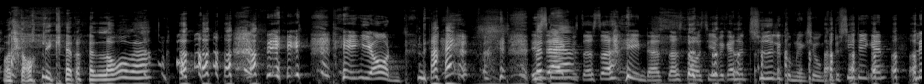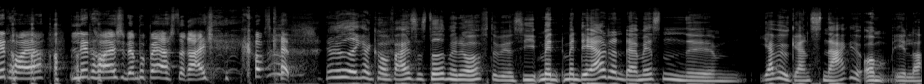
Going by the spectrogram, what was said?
hvor dårlig kan du have lov at være? det, er ikke i orden. Nej. Især ikke, hvis der så er en, der, der står og siger, jeg vil gerne have tydelig kommunikation. Kan du sige det igen? Lidt højere. Lidt højere, så den på bagerste række. Kom, skat. Jeg ved ikke, han kommer faktisk afsted med det ofte, vil jeg sige. Men, men det er jo den der med sådan, øh, jeg vil jo gerne snakke om, eller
